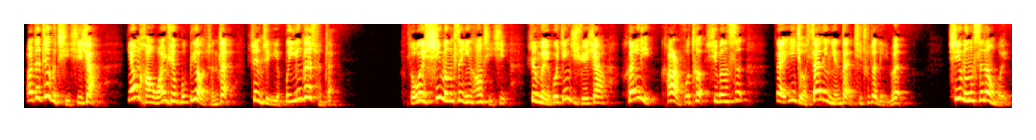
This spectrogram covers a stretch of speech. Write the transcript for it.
而在这个体系下，央行完全不必要存在，甚至也不应该存在。所谓西蒙斯银行体系，是美国经济学家亨利·卡尔福特·西蒙斯在一九三零年代提出的理论。西蒙斯认为。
